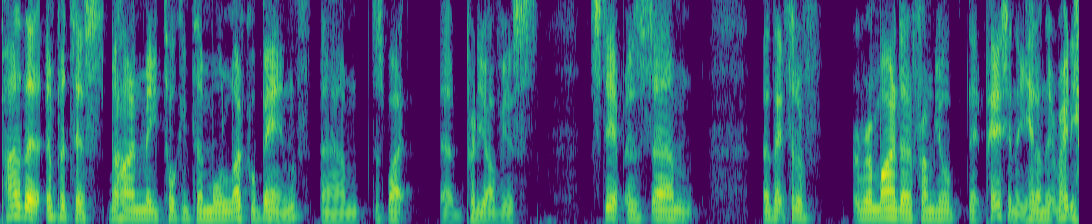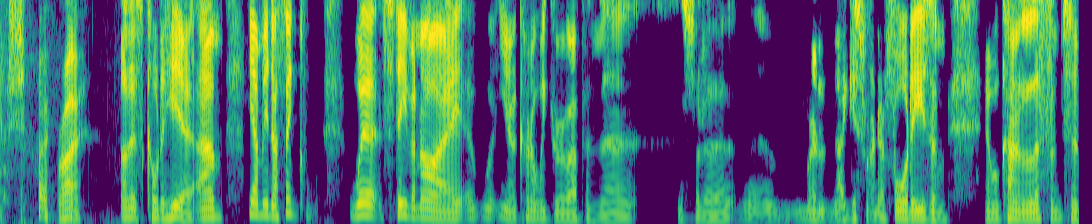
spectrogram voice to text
part of the impetus behind me talking to more local bands, um, despite a pretty obvious step, is um, that sort of reminder from your that passion that you had on that radio show. Right. Oh, that's cool to hear. Um, yeah, I mean, I think we're Steve and I, you know, kind of we grew up in the sort of uh, I guess we're in our forties and and we'll kind of listen to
